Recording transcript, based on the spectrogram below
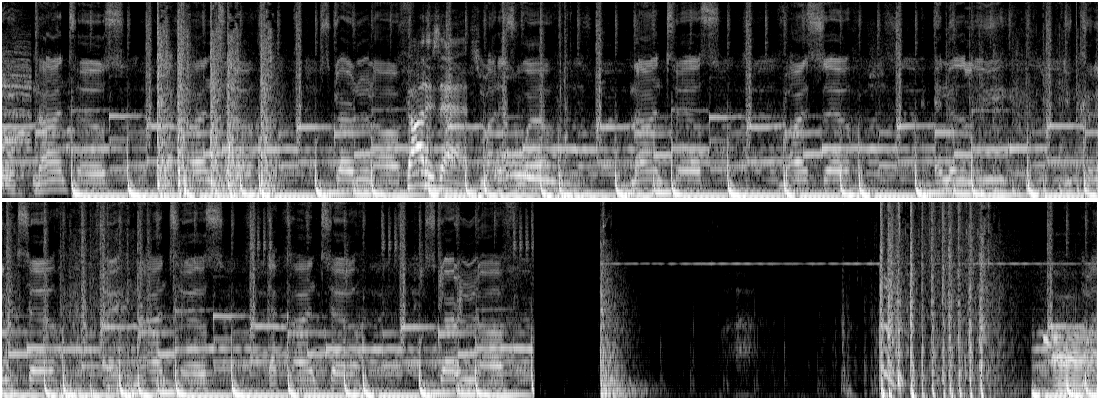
Ooh, nine tails, got clientele. Skirting off. Got his ass. Might as well. Nine tails, buy and sell. In the league, you couldn't tell. Hey, nine tails, got clientele. Might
